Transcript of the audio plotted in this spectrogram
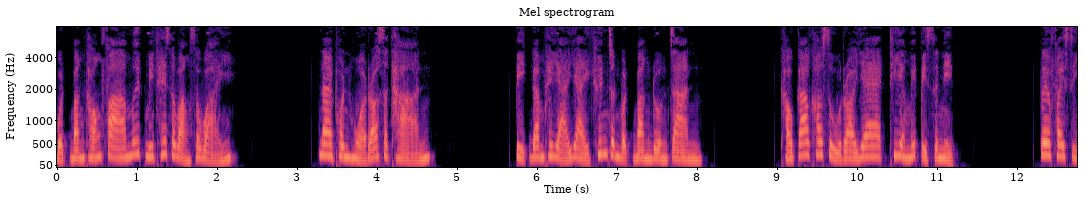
บดบังท้องฟ้ามืดมิดให้สว่างสวัย นายพลหัวเราะสถาน ปีกดำขยายใหญ่ขึ้นจนบดบังดวงจันทร์ เขาก้าวเข้าสู่รอยแยกที่ยังไม่ปิดสนิท เปลวไฟสี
